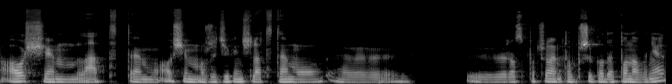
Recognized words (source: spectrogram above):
8 lat temu, 8, może 9 lat temu rozpocząłem tą przygodę ponownie.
